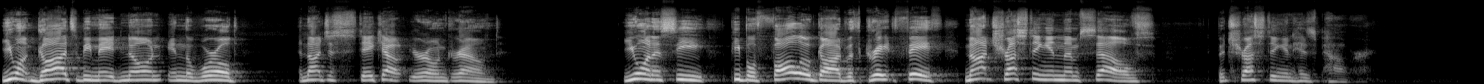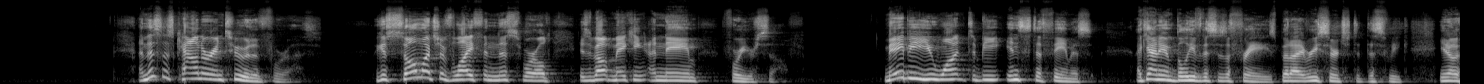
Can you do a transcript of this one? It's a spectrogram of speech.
You want God to be made known in the world and not just stake out your own ground. You want to see people follow God with great faith, not trusting in themselves, but trusting in His power. And this is counterintuitive for us because so much of life in this world is about making a name for yourself. Maybe you want to be insta famous. I can't even believe this is a phrase, but I researched it this week. You know,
